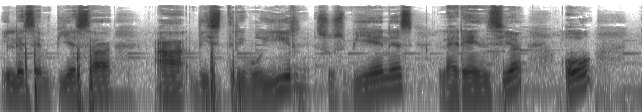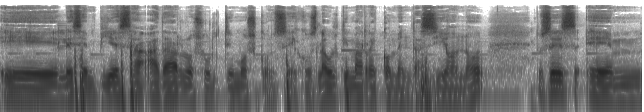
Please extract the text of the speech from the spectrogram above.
y les empieza a distribuir sus bienes, la herencia o eh, les empieza a dar los últimos consejos, la última recomendación, ¿no? Entonces, em,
